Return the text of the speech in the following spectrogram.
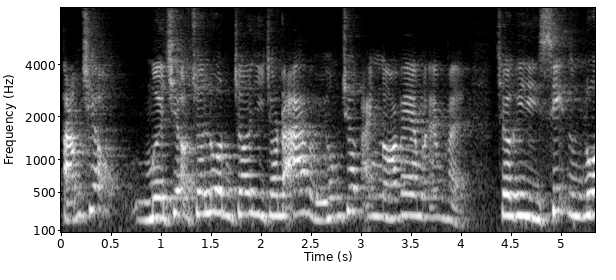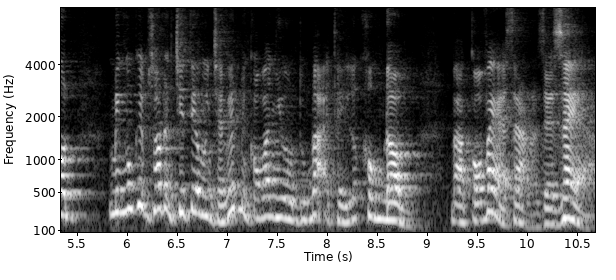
8 triệu 10 triệu chơi luôn chơi gì cho đã bởi vì hôm trước anh nói với em là em phải chơi cái gì xịn luôn. Mình không kiểm soát được chi tiêu mình chả biết mình có bao nhiêu túng lại thấy nó không đồng và có vẻ giả rẻ rẻ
